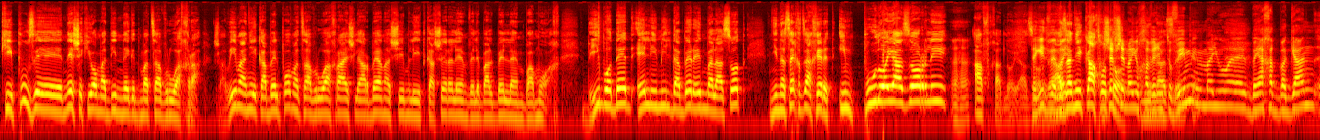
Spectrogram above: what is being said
כי פה זה נשק יום הדין נגד מצב רוח רע. עכשיו, אם אני אקבל פה מצב רוח רע, יש לי הרבה אנשים להתקשר אליהם ולבלבל להם במוח. באי בודד, אין לי מי לדבר, אין מה לעשות. ננסח את זה אחרת. אם פו לא יעזור לי. אף אחד לא יעזור תגיד, לי. אז אני אקח אותו. אתה חושב שהם היו חברים טובים, כן. אם הם היו uh, ביחד בגן, uh,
